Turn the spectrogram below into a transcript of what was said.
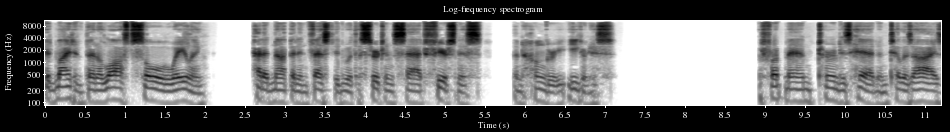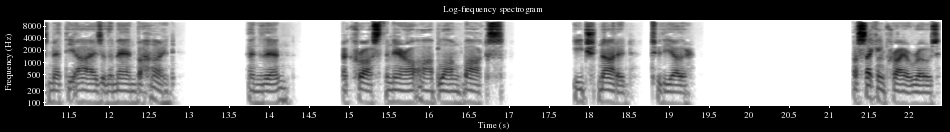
It might have been a lost soul wailing, had it not been invested with a certain sad fierceness and hungry eagerness. The front man turned his head until his eyes met the eyes of the man behind and then, across the narrow oblong box, each nodded to the other. A second cry arose,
